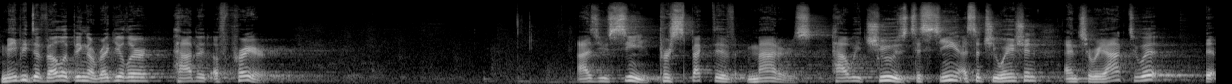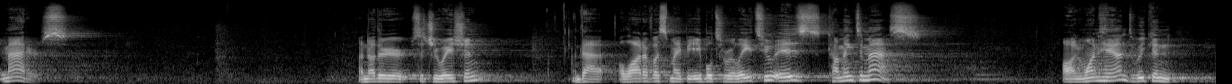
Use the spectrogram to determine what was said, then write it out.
maybe developing a regular habit of prayer. As you see, perspective matters. How we choose to see a situation and to react to it, it matters. Another situation that a lot of us might be able to relate to is coming to Mass. On one hand, we can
